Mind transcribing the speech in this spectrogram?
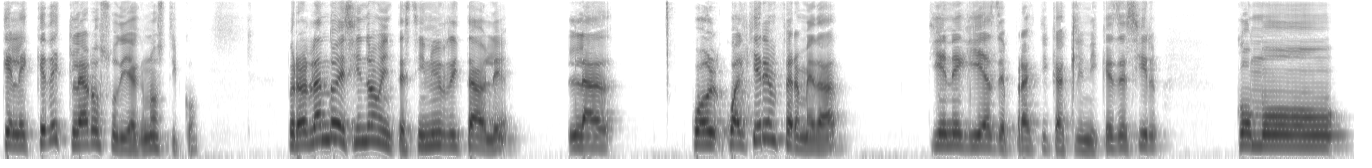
que le quede claro su diagnóstico. Pero hablando de síndrome de intestino irritable, la, cual- cualquier enfermedad tiene guías de práctica clínica, es decir, como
